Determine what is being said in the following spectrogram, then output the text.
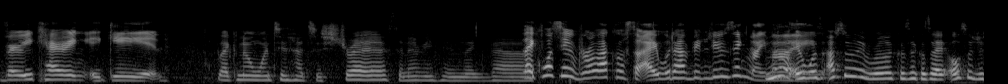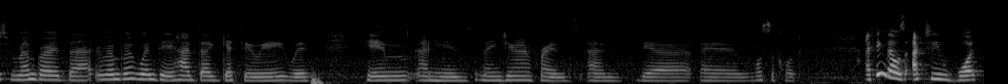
very caring again. Like not wanting her to stress and everything like that. Like what's a roller coaster? I would have been losing my No, mind. it was absolutely a roller coaster because I also just remembered that. Remember when they had that getaway with him and his Nigerian friends and their um, what's it called? I think that was actually what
